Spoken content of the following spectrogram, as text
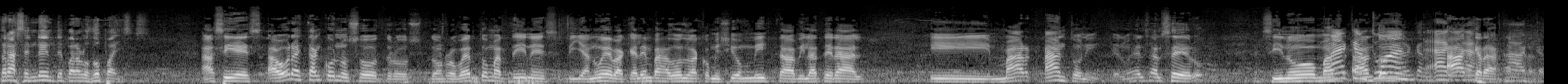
trascendente para los dos países. Así es. Ahora están con nosotros don Roberto Martínez Villanueva, que es el embajador de la Comisión Mixta Bilateral, y Mark Anthony, que no es el salsero, sino Mark, Marc Antoine Acra, Acra.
